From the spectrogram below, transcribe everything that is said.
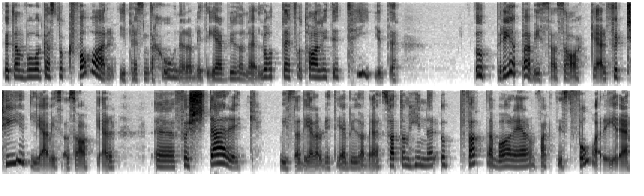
Utan våga stå kvar i presentationen av ditt erbjudande. Låt det få ta lite tid. Upprepa vissa saker, förtydliga vissa saker, eh, förstärk vissa delar av ditt erbjudande så att de hinner uppfatta vad det är de faktiskt får i det.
